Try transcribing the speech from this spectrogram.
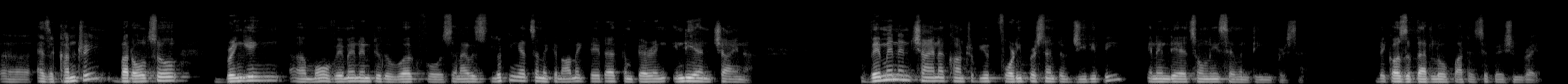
uh, as a country, but also bringing uh, more women into the workforce. And I was looking at some economic data comparing India and China. Women in China contribute 40% of GDP. In India, it's only 17% because of that low participation rate.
